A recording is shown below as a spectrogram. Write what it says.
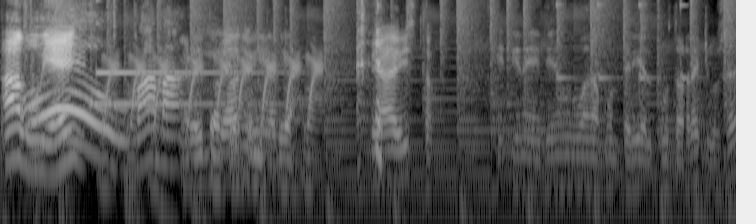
Ah, muy bien. ¡Oh, sí. Ya he visto. Que tiene, tiene muy buena puntería el puto Reclus, ¿eh?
